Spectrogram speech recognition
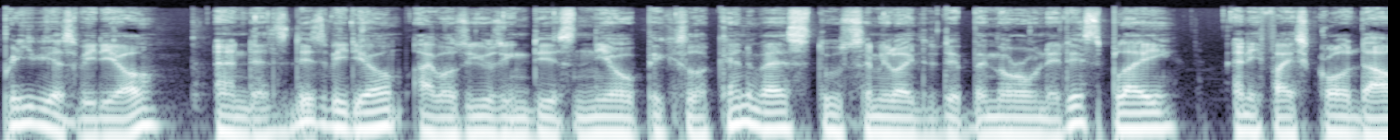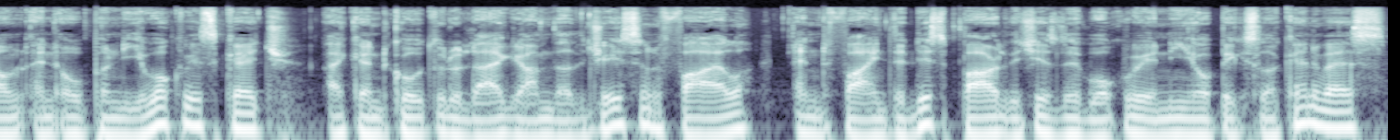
previous video. And that's this video, I was using this NeoPixel canvas to simulate the Pimoroni display, and if I scroll down and open the wokwi sketch, I can go to the diagram.json file and find this part which is the wokwi NeoPixel canvas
